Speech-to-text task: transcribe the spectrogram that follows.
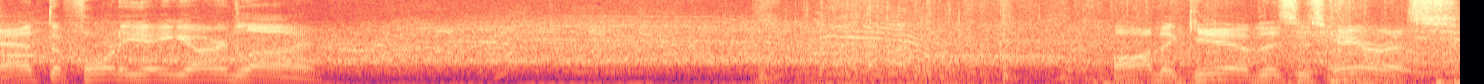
at the 48-yard line. On the give, this is Harris.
